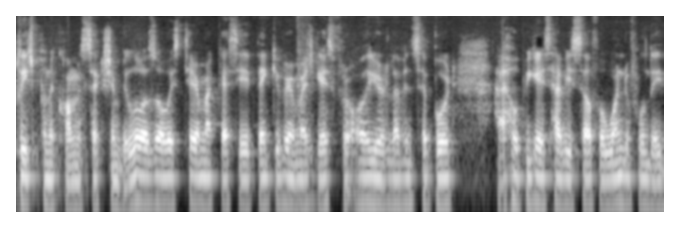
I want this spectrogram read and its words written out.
please put in the comment section below. As always Terima kasih. thank you very much guys for all your love and support. I hope you guys have yourself a wonderful day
